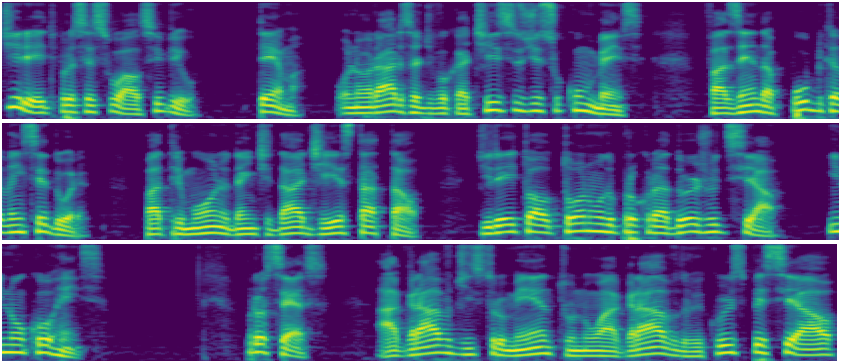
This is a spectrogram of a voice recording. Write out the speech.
Direito Processual Civil. Tema: Honorários advocatícios de sucumbência. Fazenda Pública Vencedora. Patrimônio da entidade estatal. Direito autônomo do Procurador Judicial. Inocorrência. Processo: Agravo de instrumento no agravo do recurso especial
